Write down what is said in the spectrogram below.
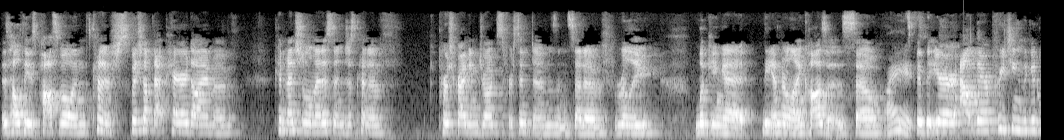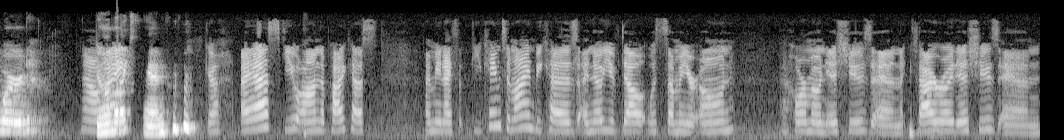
as healthy as possible and kind of switch up that paradigm of conventional medicine just kind of prescribing drugs for symptoms instead of really looking at the underlying causes. So right. it's good that you're out there preaching the good word. Now, Doing I, what I can. I asked you on the podcast. I mean, I you came to mind because I know you've dealt with some of your own uh, hormone issues and mm-hmm. thyroid issues, and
